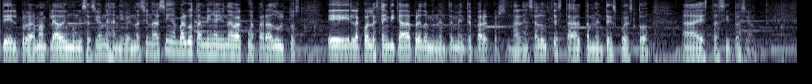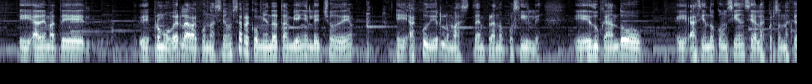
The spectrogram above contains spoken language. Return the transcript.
del programa ampliado de inmunizaciones a nivel nacional. Sin embargo, también hay una vacuna para adultos, eh, la cual está indicada predominantemente para el personal en salud que está altamente expuesto a esta situación. Eh, además de promover la vacunación, se recomienda también el hecho de acudir lo más temprano posible, educando eh, haciendo conciencia a las personas que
